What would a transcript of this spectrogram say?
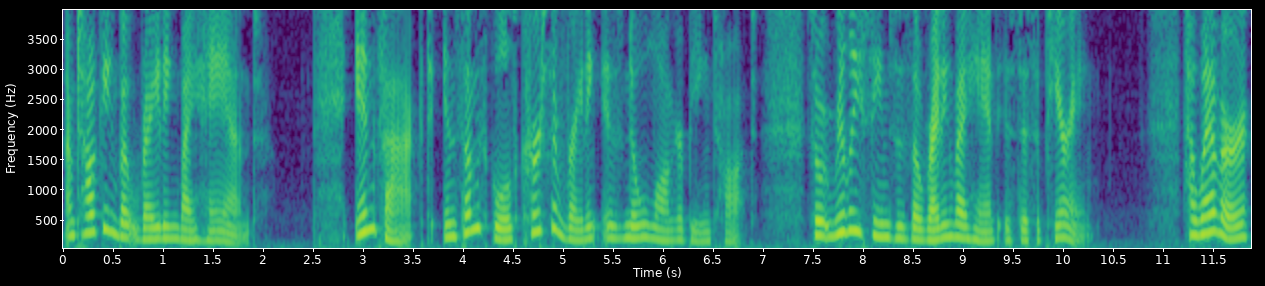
I'm talking about writing by hand. In fact, in some schools, cursive writing is no longer being taught. So it really seems as though writing by hand is disappearing. However,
